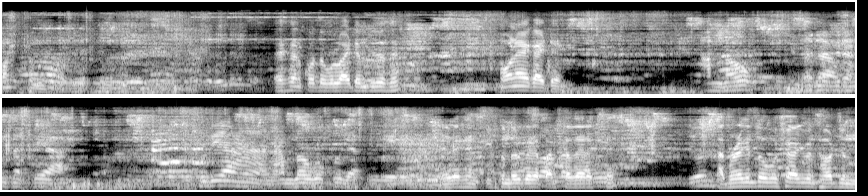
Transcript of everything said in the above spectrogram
অনেক সুন্দর। কতগুলো আইটেম দিতেছে? অনেক আইটেম আমরাও দেখেন কি সুন্দর করে পান সাজায় রাখছে আপনারা কিন্তু অবশ্যই আসবেন খাওয়ার জন্য।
